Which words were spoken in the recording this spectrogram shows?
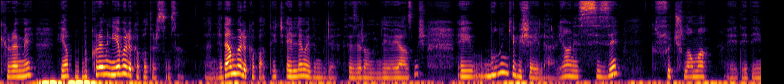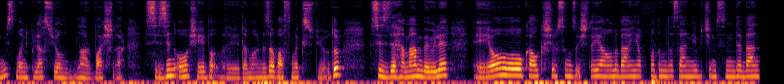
kremi ya bu kremi niye böyle kapatırsın sen? Neden böyle kapattı? Hiç ellemedim bile Sezer Hanım diye yazmış. E, bunun gibi şeyler. Yani sizi suçlama dediğimiz manipülasyonlar başlar. Sizin o şey e, damarınıza basmak istiyordur. Siz de hemen böyle e, o kalkışırsınız işte ya onu ben yapmadım da sen ne biçimsin de ben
